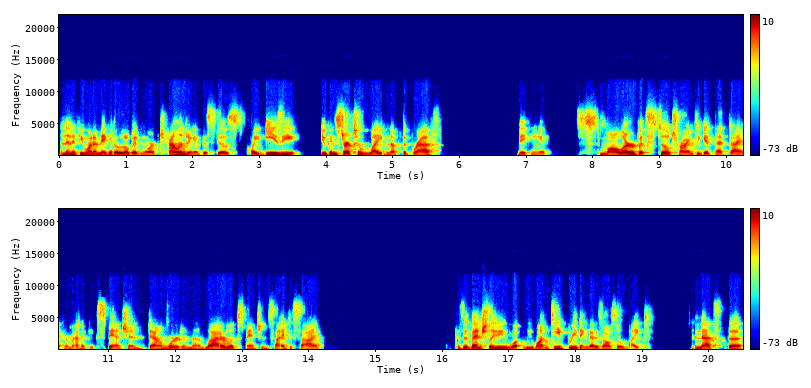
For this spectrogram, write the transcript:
And then if you want to make it a little bit more challenging, if this feels quite easy, you can start to lighten up the breath, making it smaller, but still trying to get that diaphragmatic expansion downward and the lateral expansion side to side. Because eventually we, we want deep breathing that is also light. And that's the,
